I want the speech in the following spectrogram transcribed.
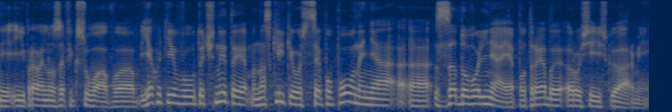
і- правильно зафіксував. Я хотів уточнити, наскільки ось це поповнення задовольняє потреби російської армії.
